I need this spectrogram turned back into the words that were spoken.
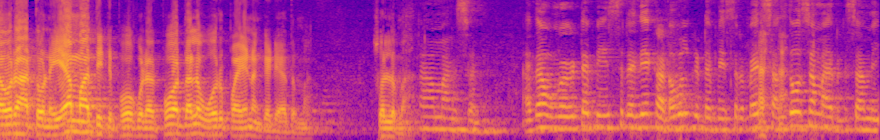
தவிர அடுத்தவனை ஏமாத்திட்டு போகக்கூடாது. போகிறதால ஒரு பயணம் கிடையாதும்மா. சொல்லுமா ஆமாங்க சாமி. அதான் உங்ககிட்ட பேசுறதே கடவுள்கிட்ட பேசுற மாதிரி சந்தோஷமா இருக்கு சாமி.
